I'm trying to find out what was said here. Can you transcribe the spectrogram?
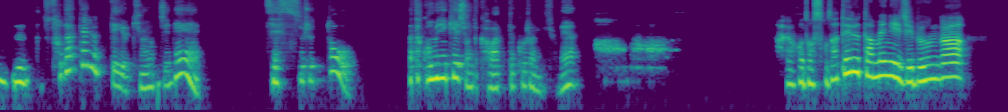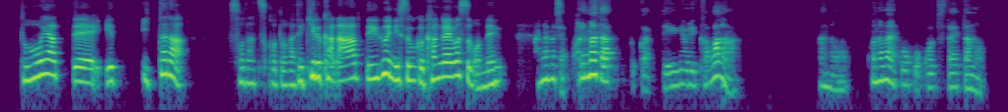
うんうん。育てるっていう気持ちで接すると、またコミュニケーションって変わってくるんですよね。なるほど。育てるために自分がどうやってい言ったら育つことができるかなっていうふうにすごく考えますもんね。考えません。これまだとかっていうよりかは、あの、この前こうこうこう伝えたの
